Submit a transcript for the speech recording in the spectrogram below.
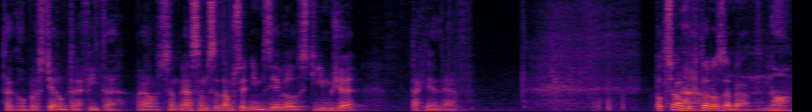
tak ho prostě jenom trefíte. Já jsem, já jsem se tam před ním zjevil s tím, že tak mě tref. Potřeboval bych to rozebrat. No,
